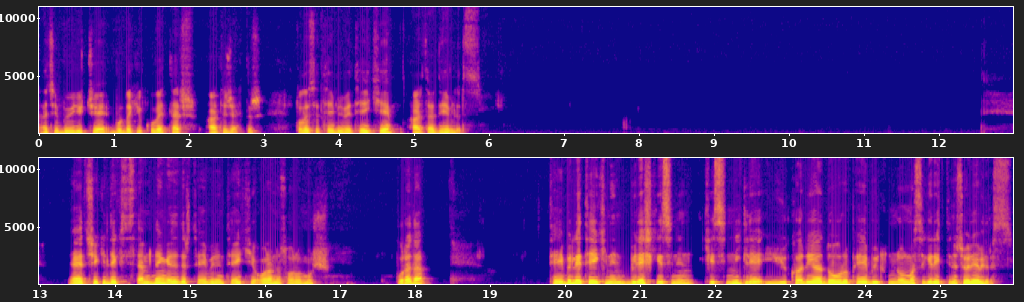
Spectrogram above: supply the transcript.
açı büyüdükçe buradaki kuvvetler artacaktır. Dolayısıyla T1 ve T2 artar diyebiliriz. Evet şekildeki sistem dengededir. T1'in T2 oranı sorulmuş. Burada T1 ile T2'nin bileşkesinin kesinlikle yukarıya doğru P büyüklüğünde olması gerektiğini söyleyebiliriz.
